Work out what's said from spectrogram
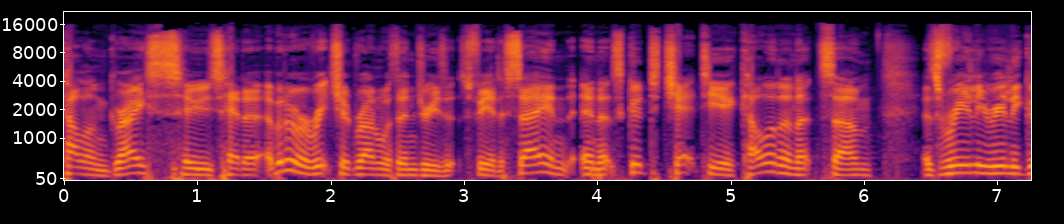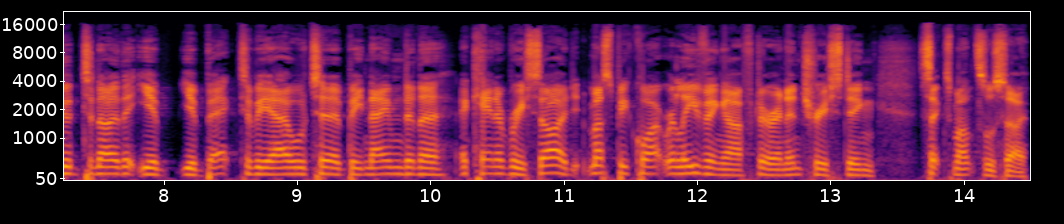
Cullen Grace, who's had a, a bit of a wretched run with injuries, it's fair to say. And, and it's good to chat to you, Cullen. And it's um, it's really, really good to know that you're, you're back to be able to be named in a, a Canterbury side. It must be quite relieving after an interesting six months or so.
